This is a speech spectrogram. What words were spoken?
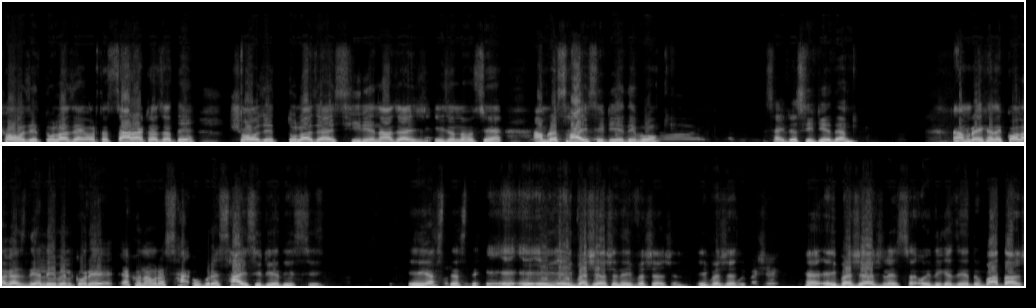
সহজে তোলা যায়। অর্থাৎ চারাটা যাতে সহজে তোলা যায় ছিঁড়ে না যায় এই জন্য হচ্ছে আমরা ছাই ছিটিয়ে দেব। ছাইটা ছিটিয়ে দেন। আমরা এখানে কলা গাছ দিয়ে লেবেল করে এখন আমরা উপরে ছাই ছিটিয়ে দিচ্ছি। এই আস্তে আস্তে। এই এই পাশে আসেন এই পাশে আসেন। এই পাশে হ্যাঁ এই পাশে আসলে ওইদিকে যেহেতু বাতাস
